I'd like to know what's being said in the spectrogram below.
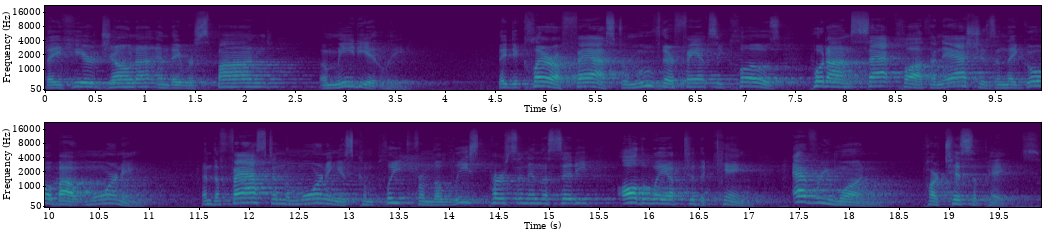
They hear Jonah and they respond immediately. They declare a fast, remove their fancy clothes, put on sackcloth and ashes, and they go about mourning. And the fast in the mourning is complete from the least person in the city all the way up to the king. Everyone participates.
